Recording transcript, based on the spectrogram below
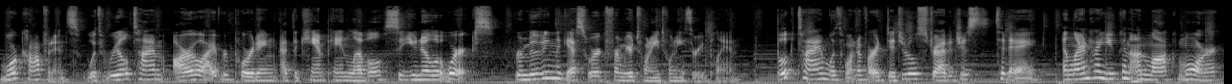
more confidence with real time ROI reporting at the campaign level so you know what works, removing the guesswork from your 2023 plan. Book time with one of our digital strategists today and learn how you can unlock more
